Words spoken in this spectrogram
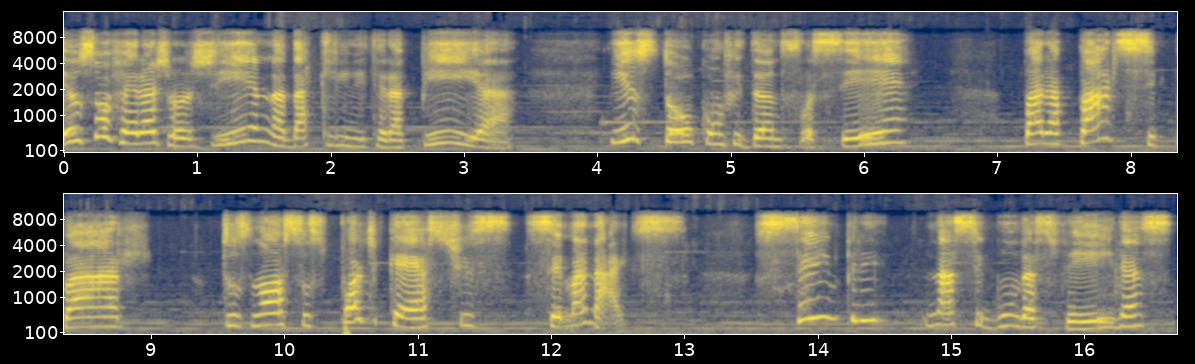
Eu sou Vera Georgina, da Cliniterapia, e estou convidando você para participar dos nossos podcasts semanais. Sempre nas segundas-feiras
